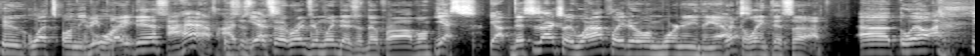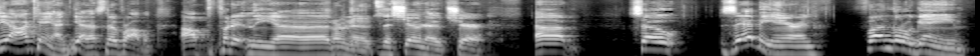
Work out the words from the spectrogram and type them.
to what's on the. Have you played this? I have. I, is- yes. So it runs in Windows with no problem. yes. Yeah. This is actually what I played it on more than anything else. You have to link this up. Uh, well, yeah, I can. Yeah, that's no problem. I'll put it in the uh, Show notes. The show notes, sure. Uh, so, Zebbie, Aaron, fun little game.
